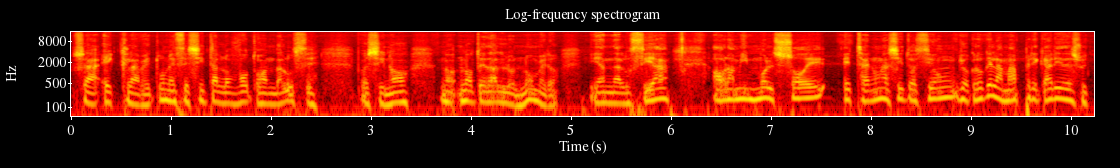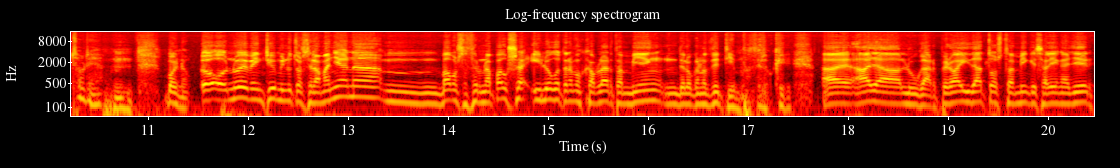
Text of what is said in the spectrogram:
o sea, es clave, tú necesitas los votos andaluces, pues si no, no, te dan los números. Y Andalucía, ahora mismo el PSOE está en una situación, yo creo que la más precaria de su historia. Bueno, 9.21 minutos de la mañana, vamos a hacer una pausa y luego tenemos que hablar también de lo que nos dé tiempo, de lo que haya lugar pero hay datos también que salían ayer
